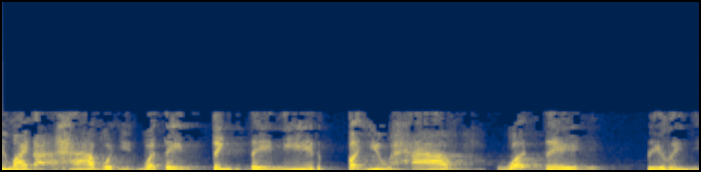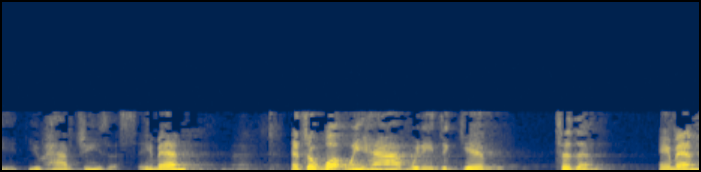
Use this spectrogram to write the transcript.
You might not have what, you, what they think they need, but you have what they really need. You have Jesus. Amen? And so what we have, we need to give to them. Amen?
